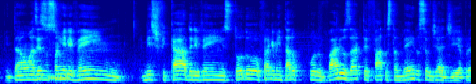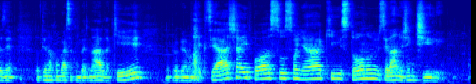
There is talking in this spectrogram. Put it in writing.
Então, às vezes o sonho ele vem mistificado, ele vem todo fragmentado por vários artefatos também do seu dia a dia, por exemplo. Estou tendo uma conversa com o Bernardo aqui no programa O que, que você acha e posso sonhar que estou no, sei lá, no Gentile,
